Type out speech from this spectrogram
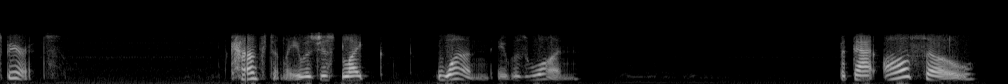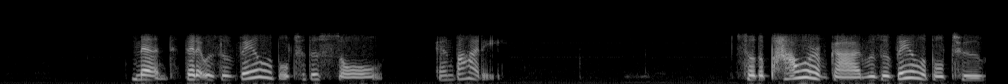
spirits. Constantly. It was just like one. It was one. But that also meant that it was available to the soul and body. So the power of God was available to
